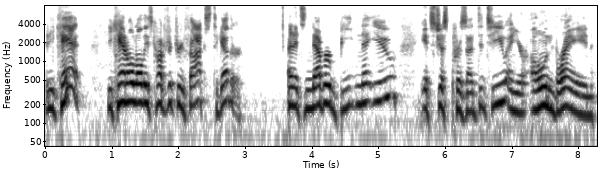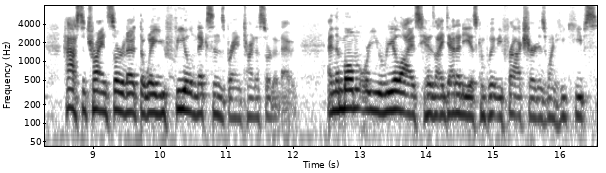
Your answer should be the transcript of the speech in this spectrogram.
And you can't. You can't hold all these contradictory facts together. And it's never beaten at you. It's just presented to you, and your own brain has to try and sort it out the way you feel Nixon's brain trying to sort it out. And the moment where you realize his identity is completely fractured is when he keeps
